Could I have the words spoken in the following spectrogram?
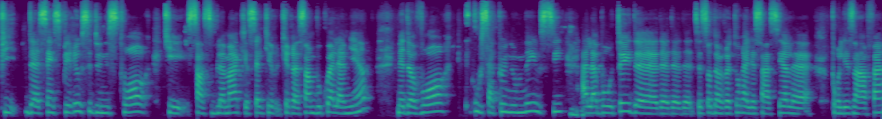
Puis de s'inspirer aussi d'une histoire qui est sensiblement qui est celle qui, ressemble beaucoup à la mienne, mais de voir où ça peut nous mener aussi mm-hmm. à la beauté de, d'un retour à l'essentiel euh, pour les enfants.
